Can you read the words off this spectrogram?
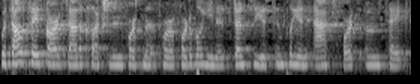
Without safeguards, data collection, enforcement for affordable units, density is simply an act for its own sake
